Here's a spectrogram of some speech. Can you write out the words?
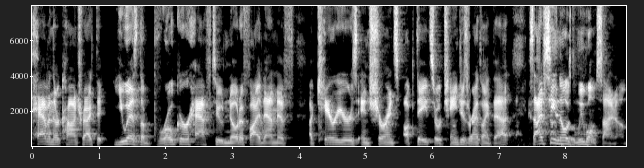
have in their contract that you as the broker have to notify them if a carrier's insurance updates or changes or anything like that? Because I've seen those and we won't sign them.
